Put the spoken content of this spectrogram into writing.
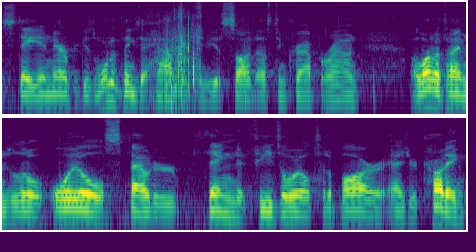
stay in there because one of the things that happens when you get sawdust and crap around, a lot of times a little oil spouter thing that feeds oil to the bar as you're cutting,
